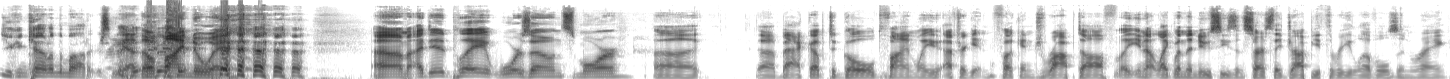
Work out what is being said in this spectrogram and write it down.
you can count on the modders. Yeah, they'll find a way. Um, I did play Warzone some more. Uh, uh, back up to gold finally after getting fucking dropped off. You know, like when the new season starts, they drop you three levels in rank.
